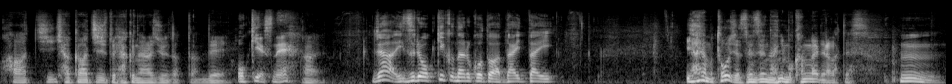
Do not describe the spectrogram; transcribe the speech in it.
8 180と170だったんで、大きいですね。はい、じゃあ、いずれ大きくなることは大体、いやでも当時は全然何も考えてなかったです。うん。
